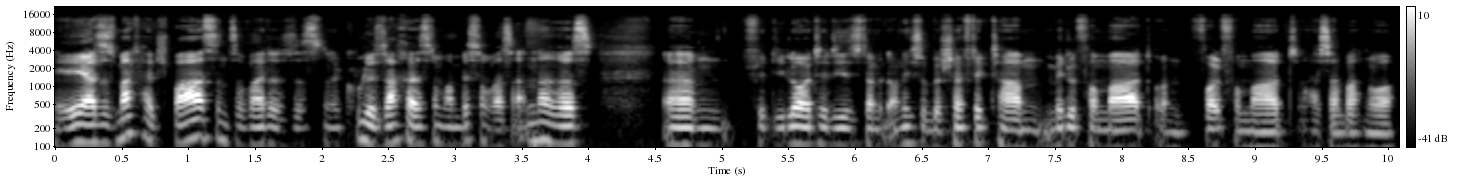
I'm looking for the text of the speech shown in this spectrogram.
Nee, also es macht halt Spaß und so weiter. Das ist eine coole Sache, ist nochmal ein bisschen was anderes. Ähm, für die Leute, die sich damit auch nicht so beschäftigt haben, Mittelformat und Vollformat heißt einfach nur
